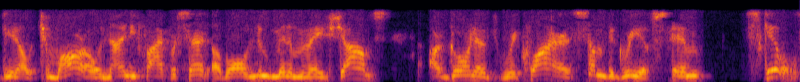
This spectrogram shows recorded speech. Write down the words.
you know, tomorrow, 95% of all new minimum age jobs are going to require some degree of STEM skills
